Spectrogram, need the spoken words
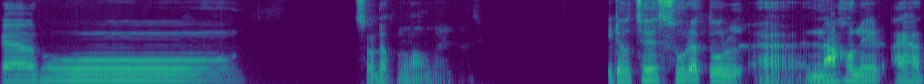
يتفكرون. এটা হচ্ছে সুরাতুল নাহলের আয়াত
